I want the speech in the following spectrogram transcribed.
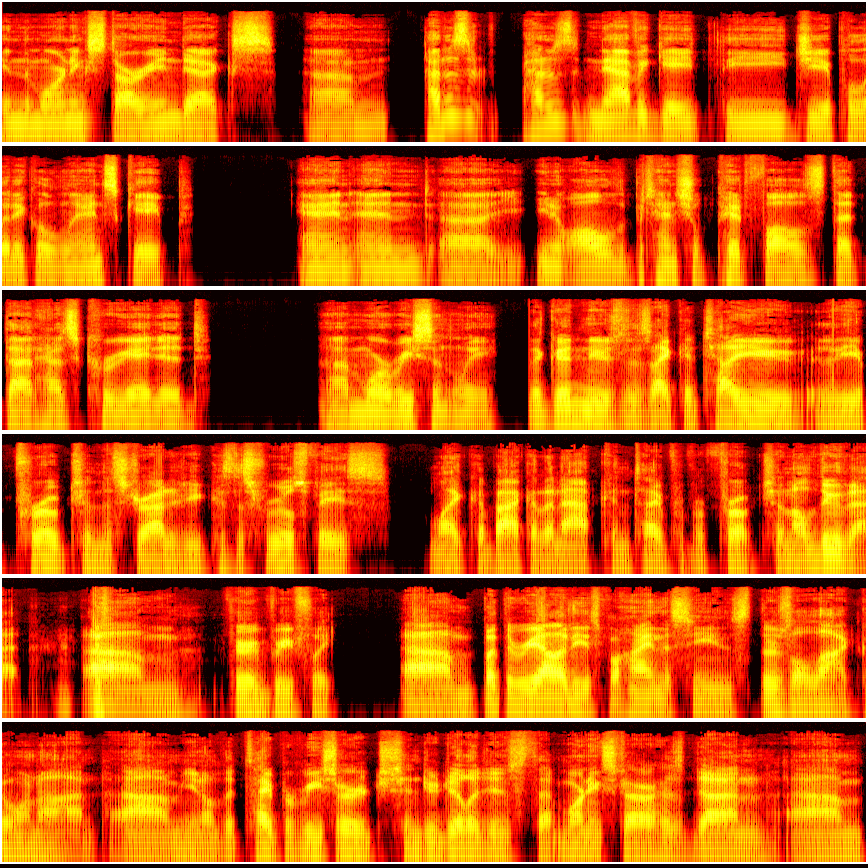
in the Morningstar Index, um, how does it how does it navigate the geopolitical landscape and and uh, you know all the potential pitfalls that that has created uh, more recently. The good news is I could tell you the approach and the strategy because this rules space like a back of the napkin type of approach, and I'll do that um, very briefly. Um, but the reality is behind the scenes, there's a lot going on. Um, you know, the type of research and due diligence that Morningstar has done, um,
